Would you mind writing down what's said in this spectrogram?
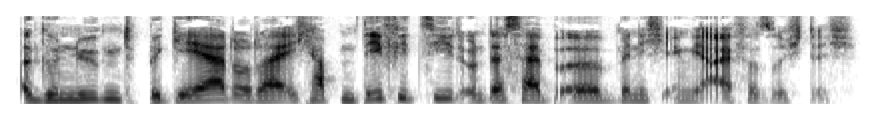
äh, genügend begehrt oder ich habe ein Defizit und deshalb äh, bin ich irgendwie eifersüchtig.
